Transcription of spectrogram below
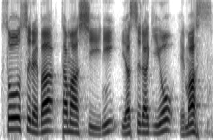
そうすれば魂に安らぎを得ます。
